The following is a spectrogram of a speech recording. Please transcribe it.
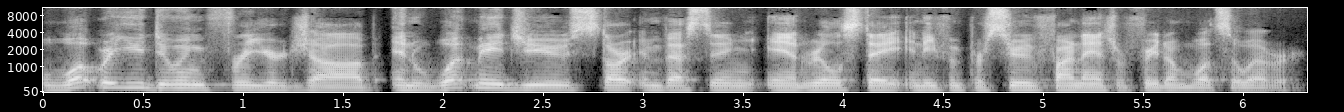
What were you doing for your job and what made you start investing in real estate and even pursue financial freedom whatsoever?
